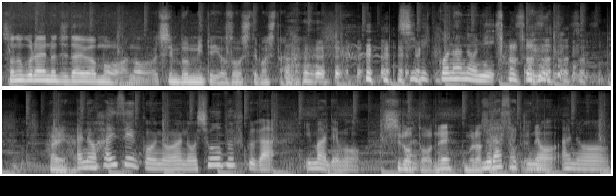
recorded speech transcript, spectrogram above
そのぐらいの時代はもうあの新聞見て予想してましたね。ちびっこなのに。そうそうそうそうそう。はいはい。あのハイセイコーのあの勝負服が今でも白とね紫ね。紫のあの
